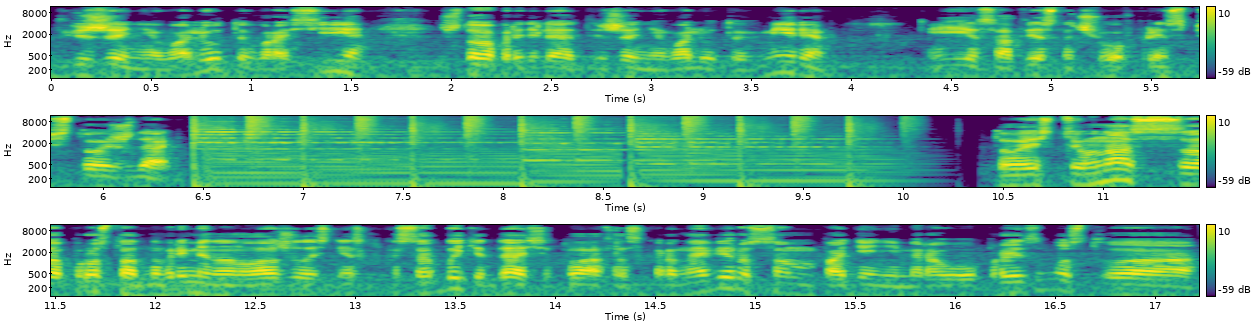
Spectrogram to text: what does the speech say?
движение валюты в России, что определяет движение валюты в мире и, соответственно, чего, в принципе, стоит ждать. То есть у нас просто одновременно наложилось несколько событий. Да, ситуация с коронавирусом, падение мирового производства,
